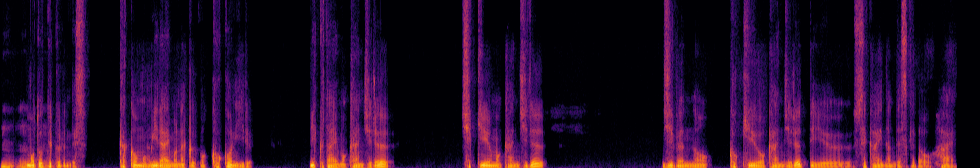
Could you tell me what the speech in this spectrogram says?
戻ってくるんです。過去も未来もなく、もうここにいる。肉体も感じる。地球も感じる。自分の呼吸を感じるっていう世界なんですけど、はい。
